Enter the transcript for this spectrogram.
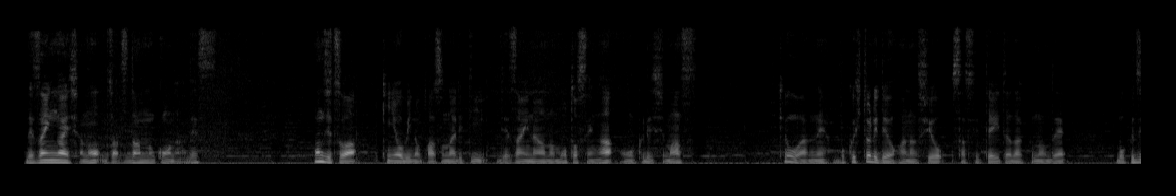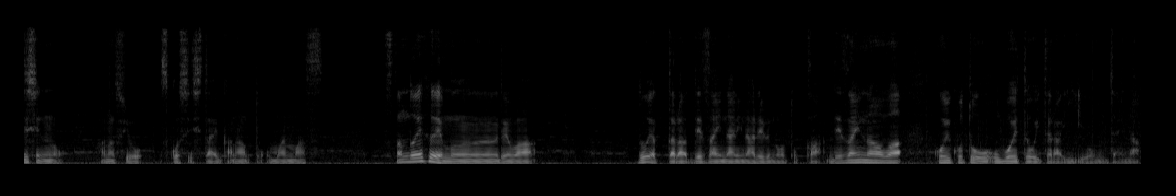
デザイン会社の雑談のコーナーです。本日は金曜日のパーソナリティデザイナーの元瀬がお送りします。今日はね僕一人でお話をさせていただくので僕自身の話を少ししたいかなと思います。スタンド FM ではどうやったらデザイナーになれるのとかデザイナーはこういうことを覚えておいたらいいよみたいな、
